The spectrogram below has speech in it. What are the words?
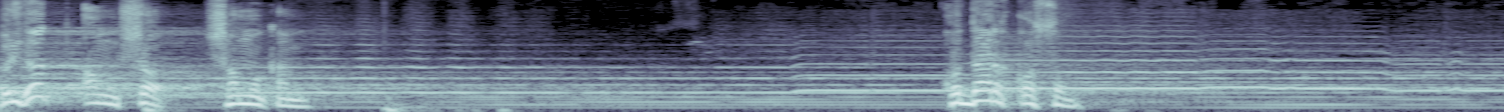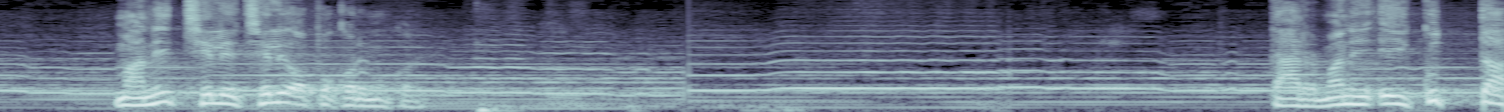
বৃহৎ অংশ সমকাম। খোদার কসম। মানে ছেলে ছেলে অপকর্ম করে। তার মানে এই কুত্তা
